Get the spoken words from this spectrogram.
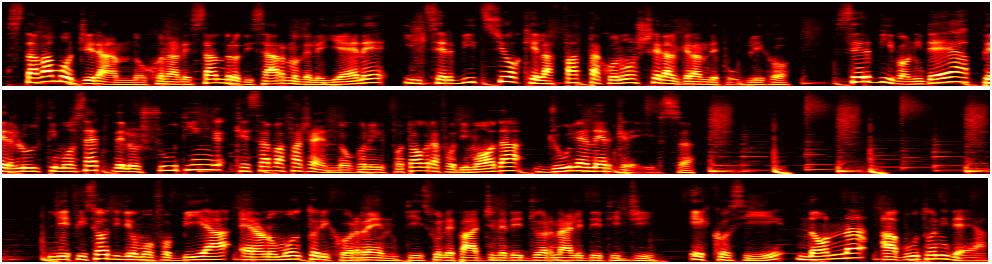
Stavamo girando con Alessandro Di Sarno delle Iene il servizio che l'ha fatta conoscere al grande pubblico. Serviva un'idea per l'ultimo set dello shooting che stava facendo con il fotografo di moda Julian Airgraves. Gli episodi di omofobia erano molto ricorrenti sulle pagine dei giornali dei TG e così nonna ha avuto un'idea.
